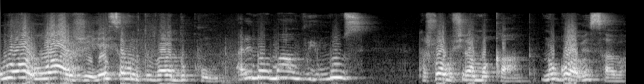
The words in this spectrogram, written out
uwa- uwaje yahise abona utuvi aradukunda. Ari na yo mpamvu uyu munsi ntashobora gushyiramo kanta. Nubwo wabinsaba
